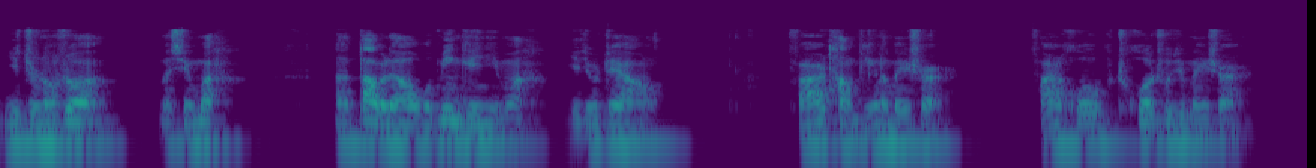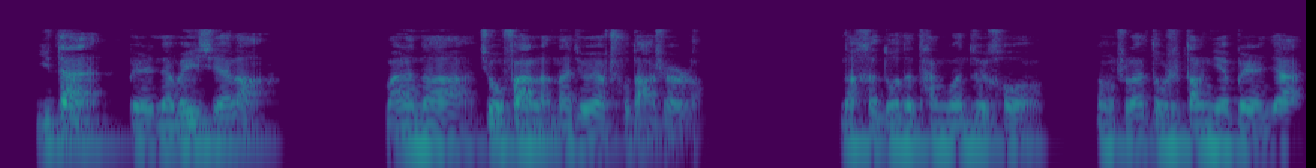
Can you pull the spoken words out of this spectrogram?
你只能说那行吧，那大不了我命给你嘛，也就这样了。反而躺平了没事儿，反而豁豁出去没事儿。一旦被人家威胁了，完了呢就范了，那就要出大事了。那很多的贪官最后弄出来都是当年被人家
